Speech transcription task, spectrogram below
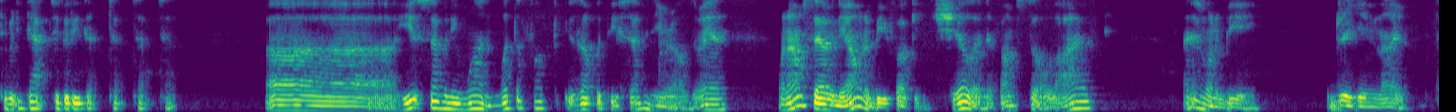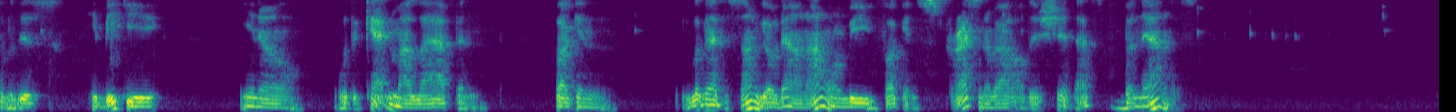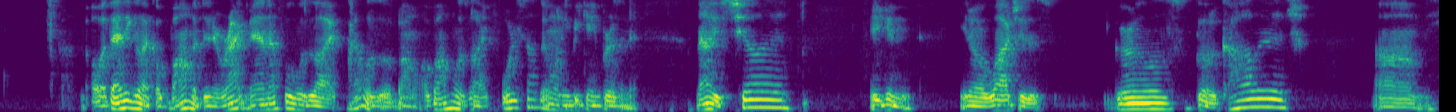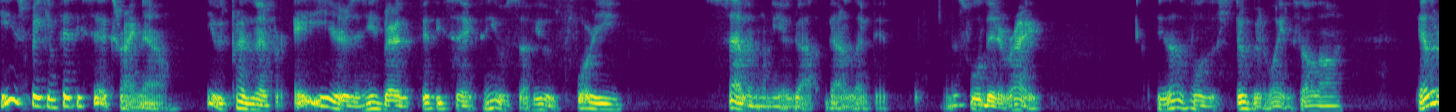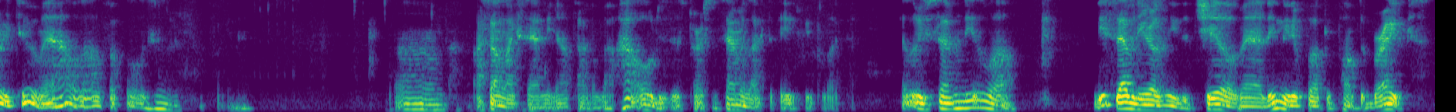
Tippity tap, tippity tap, tap, tap, tap. Uh, he is 71. What the fuck is up with these 70 year olds, man? When I'm 70, I want to be fucking chilling if I'm still alive. I just want to be drinking like some of this hibiki, you know, with a cat in my lap and fucking looking at the sun go down. I don't want to be fucking stressing about all this shit. That's bananas. Oh, I think like Obama did it right, man. That fool was like, that was Obama. Obama was like 40 something when he became president. Now he's chilling. He can, you know, watch his girls go to college. Um, he's freaking 56 right now. He was president for eight years and he's barely 56. And he was so he was 47 when he got got elected. This fool did it right. These other fools are stupid waiting so long. Hillary too, man. How, how the fuck old is Hillary? Um, I sound like Sammy now talking about how old is this person. Sammy likes to age people like that. Hillary's 70 as well. These 70 year olds need to chill, man. They need to fucking pump the brakes.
